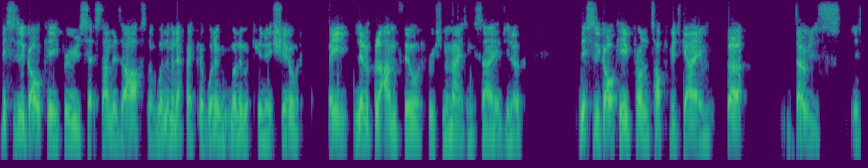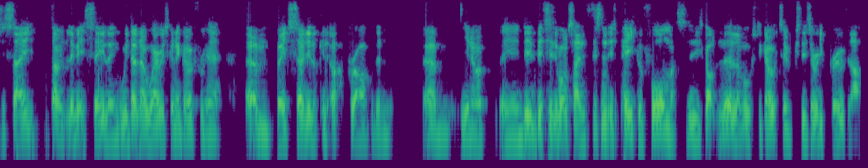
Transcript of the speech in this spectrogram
this is a goalkeeper who set standards at Arsenal, won them an FA Cup, won them, won them a Community Shield, beat Liverpool at Anfield through some amazing saves. You know, this is a goalkeeper on top of his game, but those, as you say, don't limit his ceiling. We don't know where he's going to go from here, um, but it's certainly looking up rather than um, you know, this is what I'm saying. This isn't his peak of form. He's got other levels to go to because he's already proved that.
